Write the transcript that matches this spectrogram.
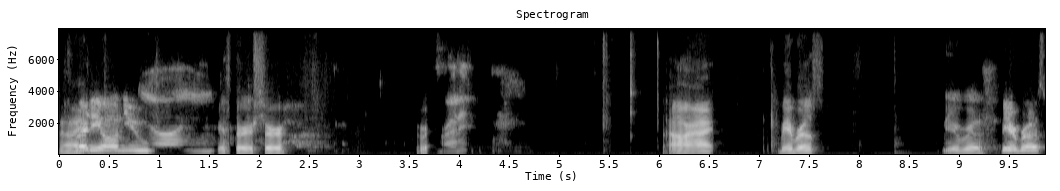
All right, Ready on you. yes, sir, sir. ready All right. Beer Bros. Beer bros. Beer Bros.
